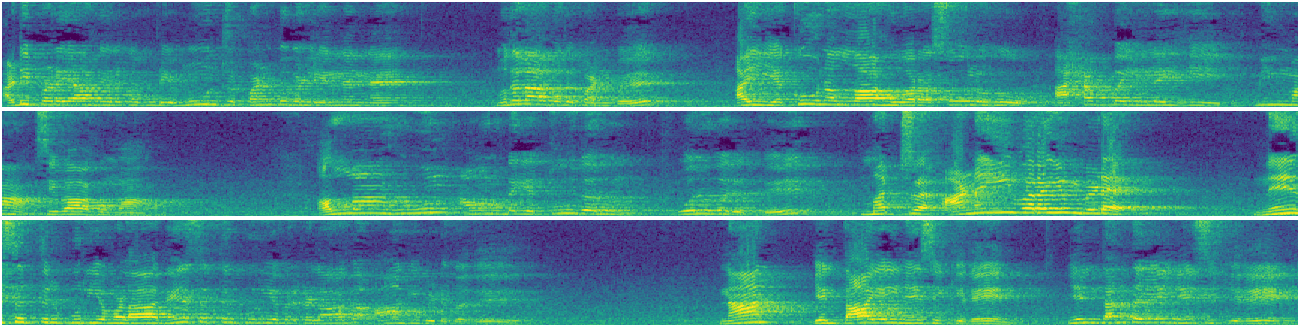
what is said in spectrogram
அடிப்படையாக இருக்கக்கூடிய மூன்று பண்புகள் என்னென்ன? முதலாவது பண்பு ஐ யகூன் அல்லாஹு ரசூலுஹு அஹப்ப இலைஹி மிம்மா சிவாகுமா அல்லாஹுவும் அவனுடைய தூதரும் ஒருவருக்கு மற்ற அனைவரையும் விட நேசத்திற்குரியவளா நேசத்திற்குரியவர்களாக ஆகிவிடுவது. நான் என் தாயை நேசிக்கிறேன் என் தந்தையை நேசிக்கிறேன்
